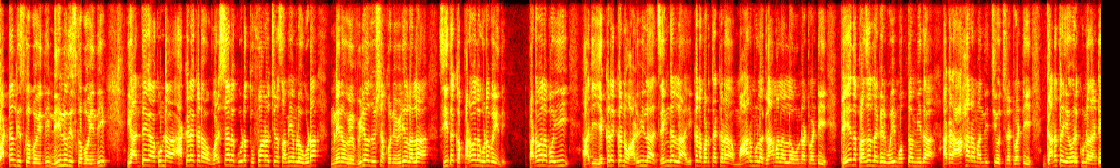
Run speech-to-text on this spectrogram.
బట్టలు తీసుకుపోయింది నీళ్ళు తీసుకుపోయింది. ఇక అంతేకాకుండా అక్కడక్కడ వర్షాలకు కూడా తుఫాన్ వచ్చిన సమయంలో కూడా నేను వీడియోలు చూసిన కొన్ని వీడియోలలో సీతక్క పడవల కూడా పోయింది. పడవల పోయి అది ఎక్కడెక్కడో అడవిలా జంగల్లా ఎక్కడ పడితే అక్కడ మారుమూల గ్రామాలలో ఉన్నటువంటి పేద ప్రజల దగ్గరికి పోయి మొత్తం మీద అక్కడ ఆహారం అందించి వచ్చినటువంటి ఘనత ఎవరికి ఉన్నదంటే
